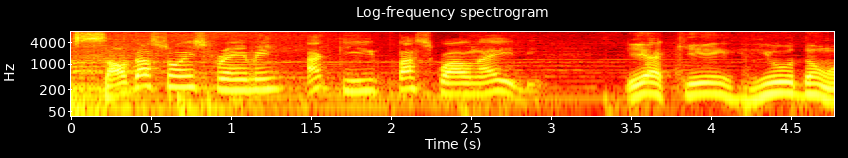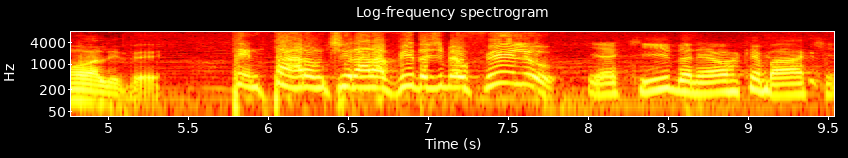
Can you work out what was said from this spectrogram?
Saudações, Fremen. Aqui, Pascoal Naib. E aqui, Hildon Oliver. Tentaram tirar a vida de meu filho! E aqui, Daniel Huckebach.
